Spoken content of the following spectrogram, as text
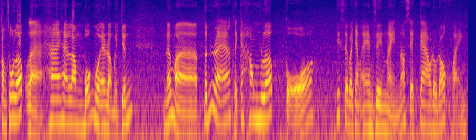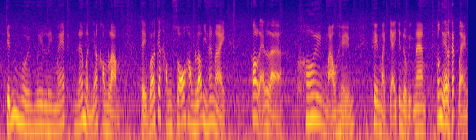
Thông số lớp là 225 40 R19 nếu mà tính ra thì cái hông lớp của chiếc C300 AMG này nó sẽ cao đâu đó khoảng 90mm nếu mình nhớ không lầm. Thì với cái thông số hông lớp như thế này có lẽ là hơi mạo hiểm khi mà chạy trên đường Việt Nam. Có nghĩa là các bạn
